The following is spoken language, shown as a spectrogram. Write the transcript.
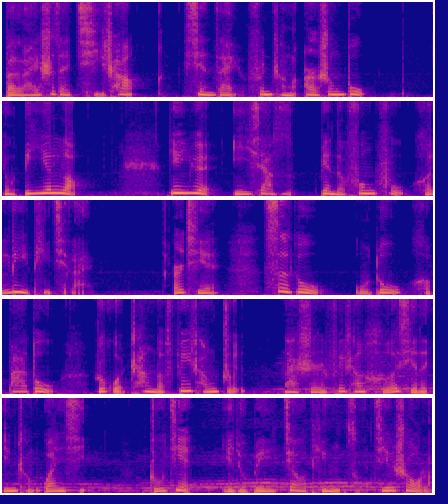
本来是在齐唱，现在分成了二声部，有低音了，音乐一下子变得丰富和立体起来。而且四度、五度和八度，如果唱得非常准。那是非常和谐的音程关系，逐渐也就被教廷所接受了。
